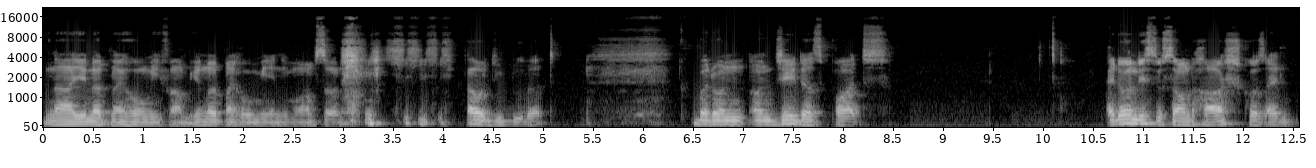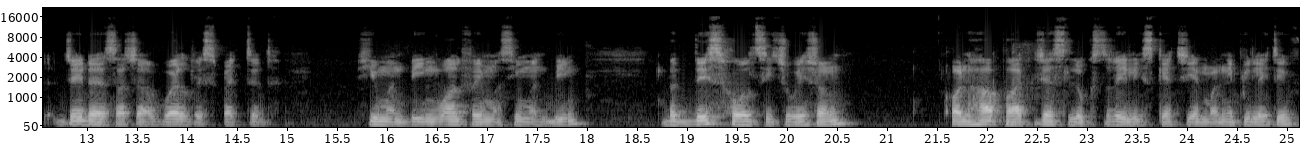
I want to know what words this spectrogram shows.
nah, you're not my homie, fam. You're not my homie anymore. I'm sorry. how would you do that? But on on Jada's part, I don't want this to sound harsh because I Jada is such a well respected human being, world famous human being. But this whole situation on her part just looks really sketchy and manipulative.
